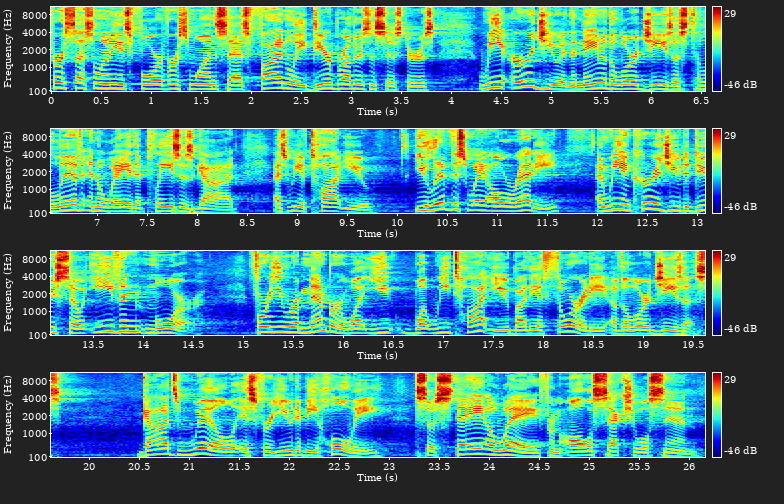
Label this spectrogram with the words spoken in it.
1 Thessalonians 4, verse 1 says, Finally, dear brothers and sisters, we urge you in the name of the Lord Jesus to live in a way that pleases God, as we have taught you. You live this way already, and we encourage you to do so even more. For you remember what, you, what we taught you by the authority of the Lord Jesus. God's will is for you to be holy, so stay away from all sexual sin.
